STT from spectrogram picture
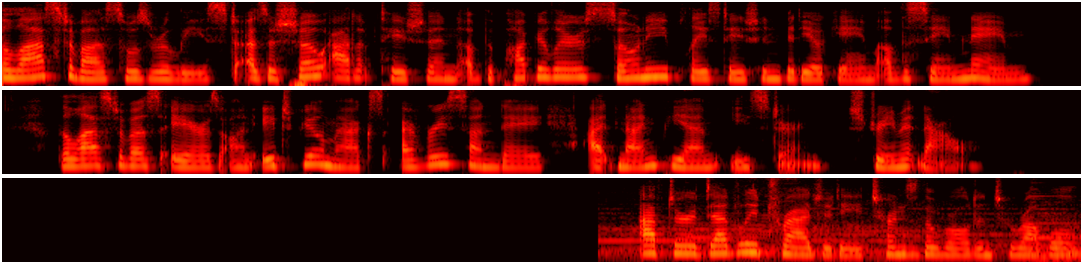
The Last of Us was released as a show adaptation of the popular Sony PlayStation video game of the same name. The Last of Us airs on HBO Max every Sunday at 9 p.m. Eastern. Stream it now. After a deadly tragedy turns the world into rubble,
